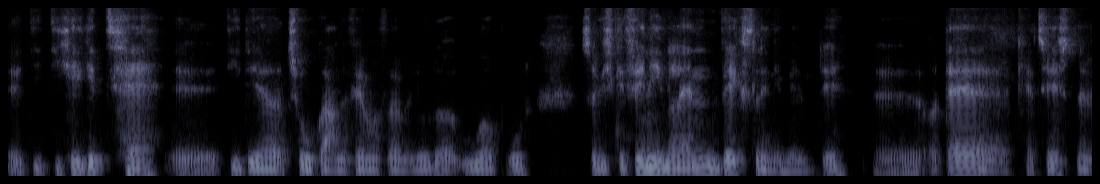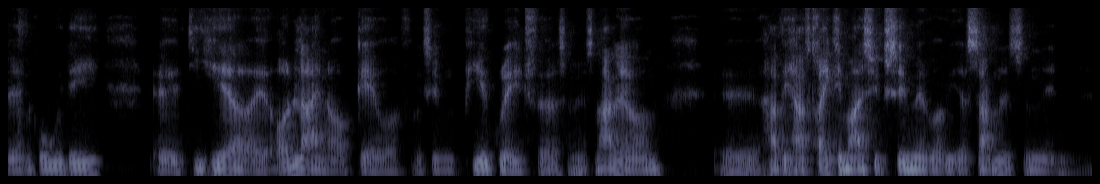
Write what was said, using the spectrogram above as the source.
de, de kan ikke tage øh, de der to gange 45 minutter uafbrudt. Så vi skal finde en eller anden veksling imellem det. Øh, og der kan testene være en god idé. Øh, de her øh, online-opgaver, for eksempel peer grade før, som jeg snakkede om, øh, har vi haft rigtig meget succes med, hvor vi har samlet sådan en, øh,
